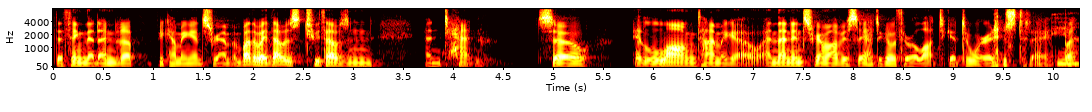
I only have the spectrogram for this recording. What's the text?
the thing that ended up becoming Instagram. And by the way, that was 2010. So a long time ago. And then Instagram obviously had to go through a lot to get to where it is today. But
